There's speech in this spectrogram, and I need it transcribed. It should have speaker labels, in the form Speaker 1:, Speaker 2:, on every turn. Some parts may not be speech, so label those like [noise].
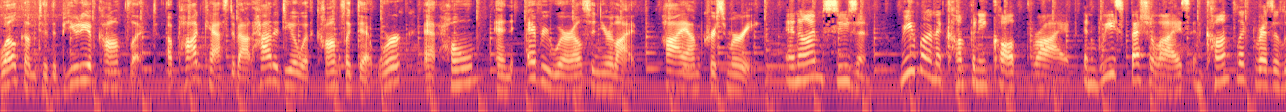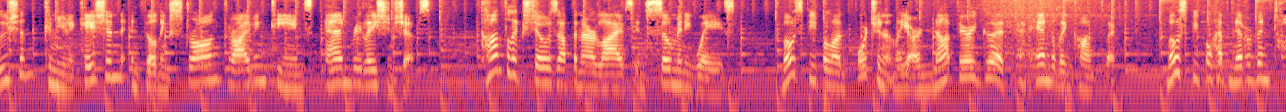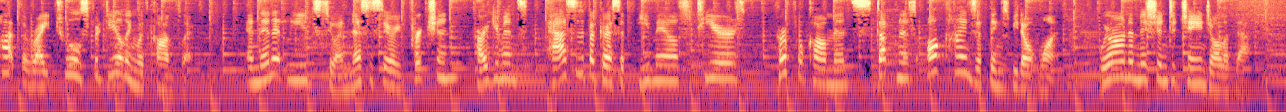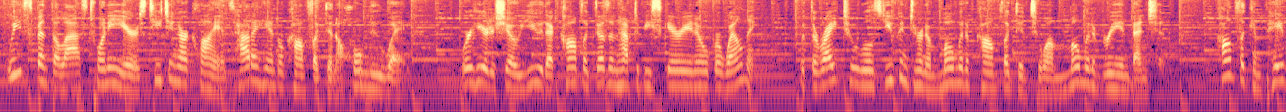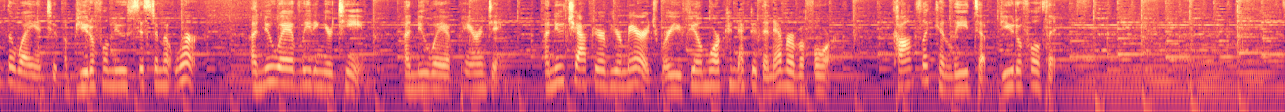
Speaker 1: Welcome to The Beauty of Conflict, a podcast about how to deal with conflict at work, at home, and everywhere else in your life. Hi, I'm Chris Marie.
Speaker 2: And I'm Susan. We run a company called Thrive, and we specialize in conflict resolution, communication, and building strong, thriving teams and relationships. Conflict shows up in our lives in so many ways. Most people, unfortunately, are not very good at handling conflict. Most people have never been taught the right tools for dealing with conflict and then it leads to unnecessary friction, arguments, passive aggressive emails, tears, hurtful comments, stuckness, all kinds of things we don't want. We're on a mission to change all of that.
Speaker 1: We've spent the last 20 years teaching our clients how to handle conflict in a whole new way. We're here to show you that conflict doesn't have to be scary and overwhelming. With the right tools, you can turn a moment of conflict into a moment of reinvention. Conflict can pave the way into a beautiful new system at work, a new way of leading your team, a new way of parenting a new chapter of your marriage where you feel more connected than ever before. Conflict can lead to beautiful things.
